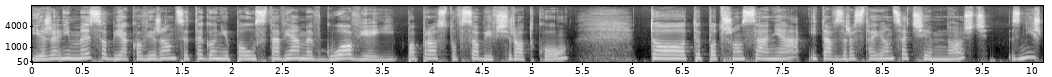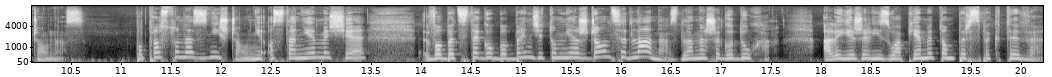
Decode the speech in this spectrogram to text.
jeżeli my sobie jako wierzący tego nie poustawiamy w głowie i po prostu w sobie w środku, to te potrząsania i ta wzrastająca ciemność zniszczą nas po prostu nas zniszczą. Nie ostaniemy się wobec tego, bo będzie to miażdżące dla nas, dla naszego ducha. Ale jeżeli złapiemy tą perspektywę,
